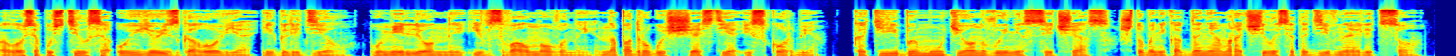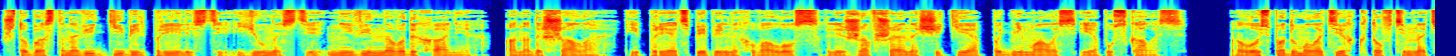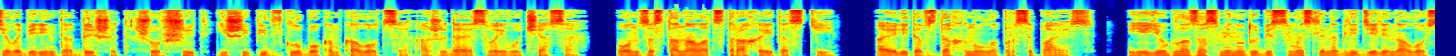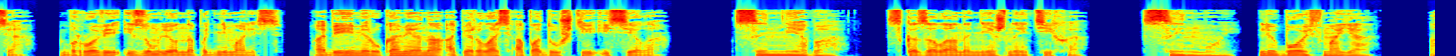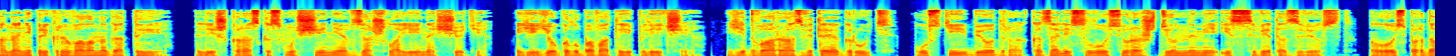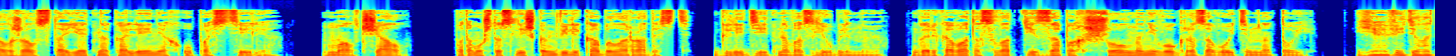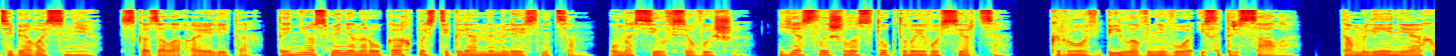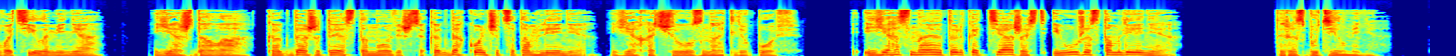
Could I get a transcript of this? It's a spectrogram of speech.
Лось опустился у ее изголовья и глядел, умиленный и взволнованный, на подругу счастья и скорби. Какие бы муки он вынес сейчас, чтобы никогда не омрачилось это дивное лицо, чтобы остановить гибель прелести, юности, невинного дыхания. Она дышала, и прядь пепельных волос, лежавшая на щеке, поднималась и опускалась. Лось подумал о тех, кто в темноте лабиринта дышит, шуршит и шипит в глубоком колодце, ожидая своего часа. Он застонал от страха и тоски, а Элита вздохнула, просыпаясь. Ее глаза с минуту бессмысленно глядели на лося, брови изумленно поднимались. Обеими руками она оперлась о подушки и села. «Сын неба», — сказала она нежно и тихо, — «сын мой, любовь моя». Она не прикрывала ноготы, лишь краска смущения взошла ей на щеки. Ее голубоватые плечи, едва развитая грудь, узкие бедра казались лосю рожденными из света звезд. Лось продолжал стоять на коленях у постели. Молчал, потому что слишком велика была радость глядеть на возлюбленную. Горьковато-сладкий запах шел на него грозовой темнотой. «Я видела тебя во сне», — сказала Аэлита. «Ты нес меня на руках по стеклянным лестницам, уносил все выше. Я слышала стук твоего сердца. Кровь била в него и сотрясала. Томление охватило меня. Я ждала, когда же ты остановишься, когда кончится томление. Я хочу узнать любовь. Я знаю только тяжесть и ужас томления. Ты разбудил меня?»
